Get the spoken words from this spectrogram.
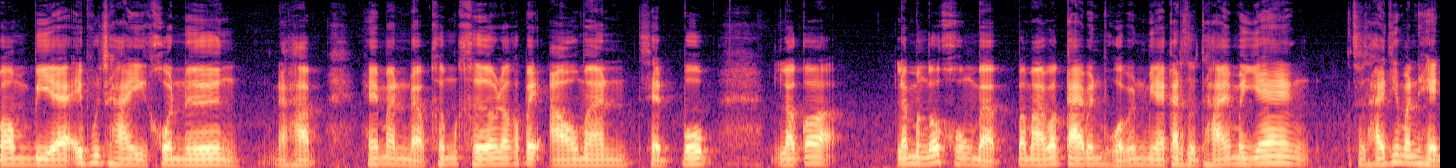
มอมเบียไอ้ผู้ชายอีกคนนึงนะครับ ให้มันแบบเคิมๆแล้วก็ไปเอามันเสร็จปุ๊บ แล้วก็แล้วมันก็คงแบบประมาณว่ากลายเป็นผัวเป็นเมียกันสุดท้ายมาแย่งสุดท้ายที่มันเห็น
